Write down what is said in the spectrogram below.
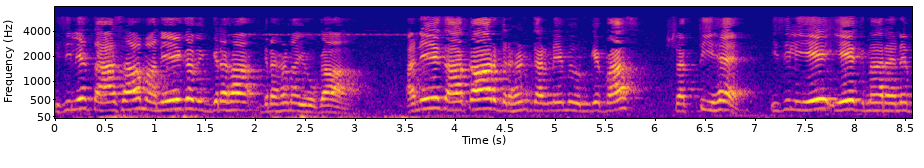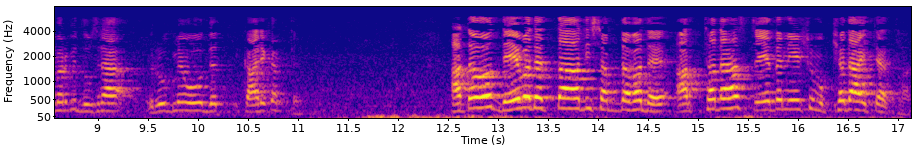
इसीलिए तासाम अनेक विग्रह ग्रहण योगा, अनेक आकार ग्रहण करने में उनके पास शक्ति है। इसीलिए एक न रहने पर भी दूसरा रूप में वो कार्य करते हैं। अतो देवदत्तादि शब्दवद अर्थतः चेतनेशु मुख्यता इत्यर्थ।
